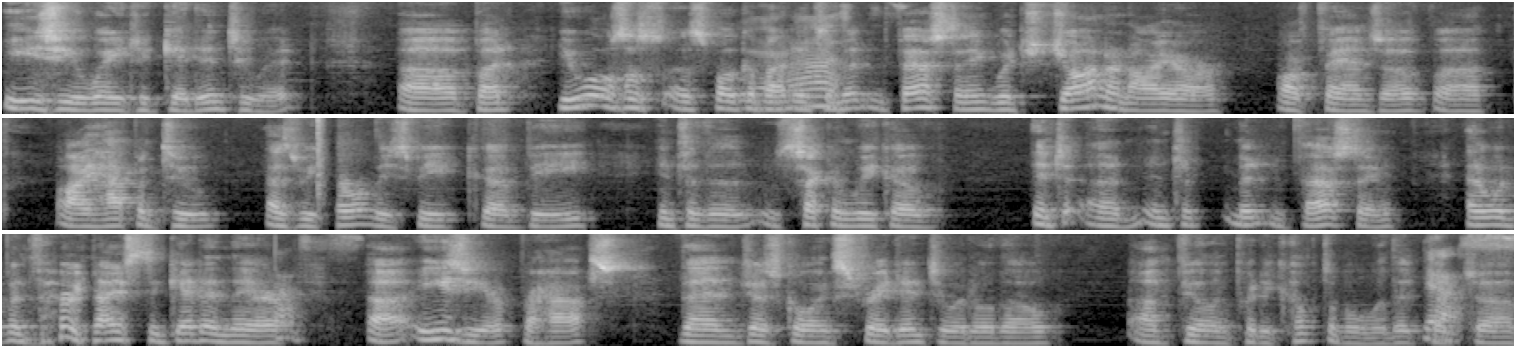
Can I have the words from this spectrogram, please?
easier way to get into it. Uh, but you also uh, spoke about intermittent fasting, which John and I are are fans of. Uh, I happen to, as we currently speak, uh, be into the second week of inter, uh, intermittent fasting, and it would have been very nice to get in there Yes. uh, easier, perhaps, than just going straight into it. Although I'm feeling pretty comfortable with it. Yes. But uh,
